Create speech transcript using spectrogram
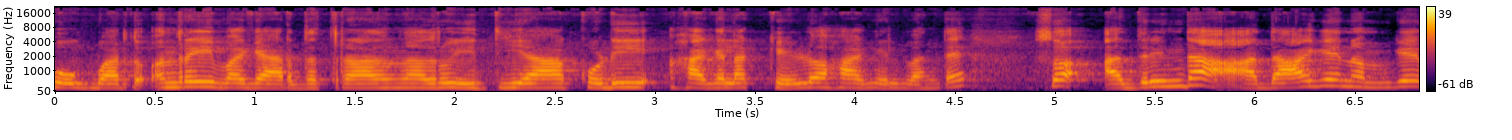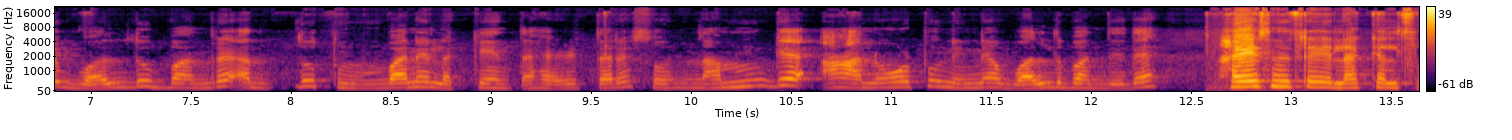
ಹೋಗಬಾರ್ದು. ಅಂದರೆ ಇವಾಗ ಯಾರ್ದ ಹತ್ರ ಏನಾದರೂ ಇದೆಯಾ, ಕೊಡಿ, ಹಾಗೆಲ್ಲ ಕೇಳೋ ಹಾಗಿಲ್ವಂತೆ. ಸೊ ಅದರಿಂದ ಅದಾಗೆ ನಮಗೆ ಒಲ್ದು ಬಂದರೆ ಅದು ತುಂಬಾ ಲಕ್ಕಿ ಅಂತ ಹೇಳ್ತಾರೆ. ಸೊ ನಮಗೆ ಆ ನೋಟು ನಿನ್ನೆ ಒಲ್ದು ಬಂದಿದೆ. ಹಾಗೆ ಸ್ನೇಹಿತರೆ, ಎಲ್ಲ ಕೆಲಸ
